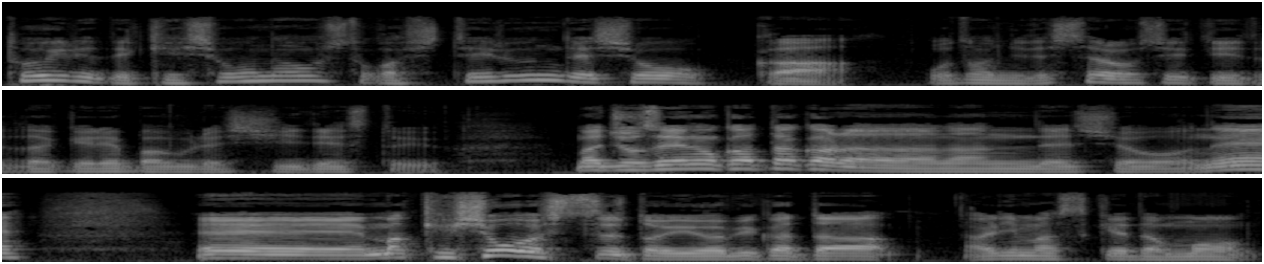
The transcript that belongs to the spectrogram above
トイレで化粧直しとかしてるんでしょうか？ご存知でしたら教えていただければ嬉しいですという。まあ女性の方からなんでしょうね。えー、まあ化粧室という呼び方ありますけども、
